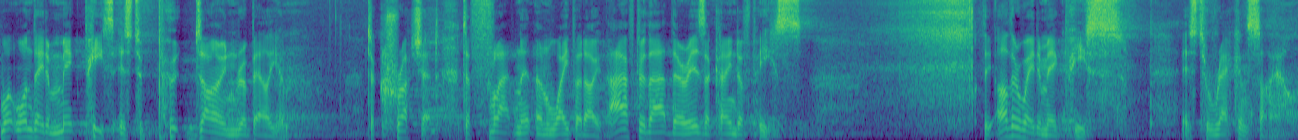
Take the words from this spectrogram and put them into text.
one, one day to make peace is to put down rebellion, to crush it, to flatten it and wipe it out. After that, there is a kind of peace. The other way to make peace is to reconcile,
